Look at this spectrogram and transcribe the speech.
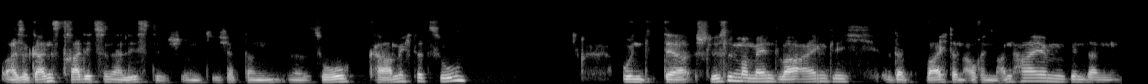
Also ganz traditionalistisch. Und ich habe dann, äh, so kam ich dazu. Und der Schlüsselmoment war eigentlich, da war ich dann auch in Mannheim, bin dann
